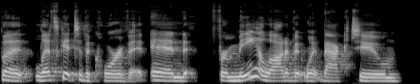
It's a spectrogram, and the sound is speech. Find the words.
But let's get to the core of it. And for me, a lot of it went back to,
